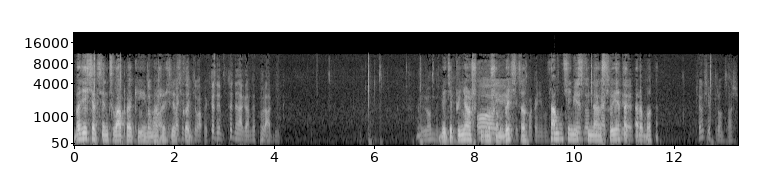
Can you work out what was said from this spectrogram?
20 tysięcy łapek i Dokładnie, może się 20 zgodzi. tysięcy łapek. Wtedy, wtedy nagram ten poradnik. Melony. Wiecie, pieniążki Ojej, muszą być, jak co chłopaka nie włączyłem. samo się nie sfinansuje, czekajcie taka robota. Czego się wtrącasz?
